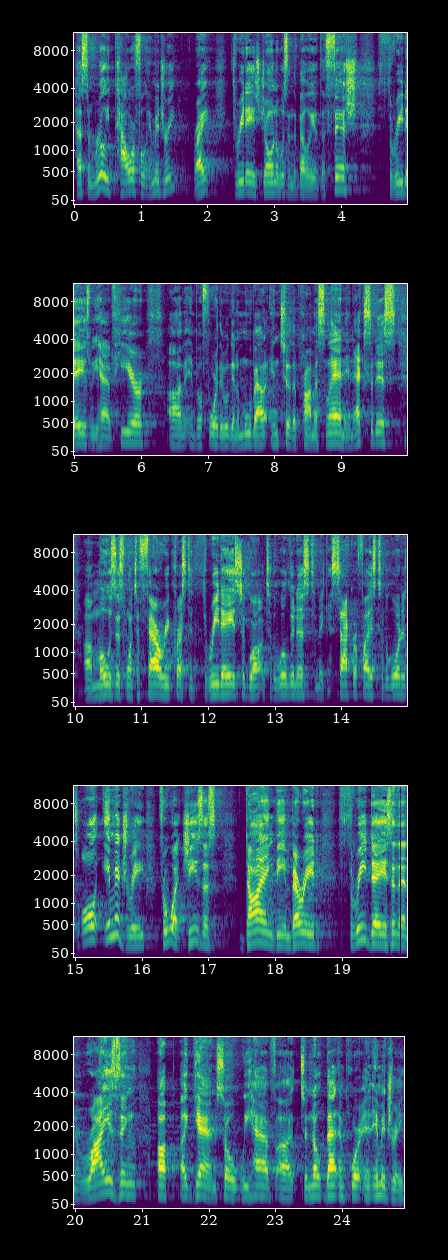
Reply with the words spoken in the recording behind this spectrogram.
has some really powerful imagery, right? Three days Jonah was in the belly of the fish three days we have here, um, and before they were going to move out into the promised land. In Exodus, uh, Moses went to Pharaoh, requested three days to go out into the wilderness to make a sacrifice to the Lord. It's all imagery for what? Jesus dying, being buried three days, and then rising up again. So we have uh, to note that important imagery.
